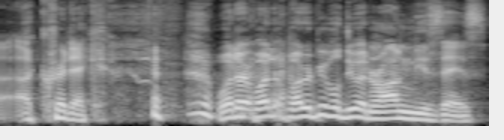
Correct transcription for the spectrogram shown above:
a critic, what are what, what are people doing wrong these days?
